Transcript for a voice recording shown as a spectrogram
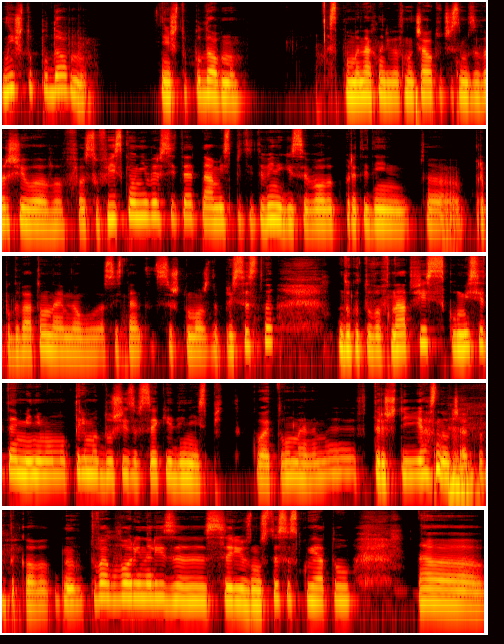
Нищо подобно. Нищо подобно. Споменах нали, в началото, че съм завършила в Софийския университет. Там изпитите винаги се водят пред един а, преподавател, най-много асистентът също може да присъства. Докато в надфис комисията е минимум от трима души за всеки един изпит, което мене ме втрещи и аз не очаквах такова. Това говори нали, за сериозността, с която а,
